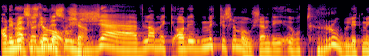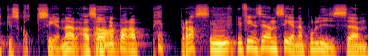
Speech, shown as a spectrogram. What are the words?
Ja, det är mycket alltså, det slow blir så motion. jävla mycket. Ja, det är mycket slow motion. Det är otroligt mycket skottscener. Alltså, Ja. Mm. det bara peppras. Det finns en scen när polisen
